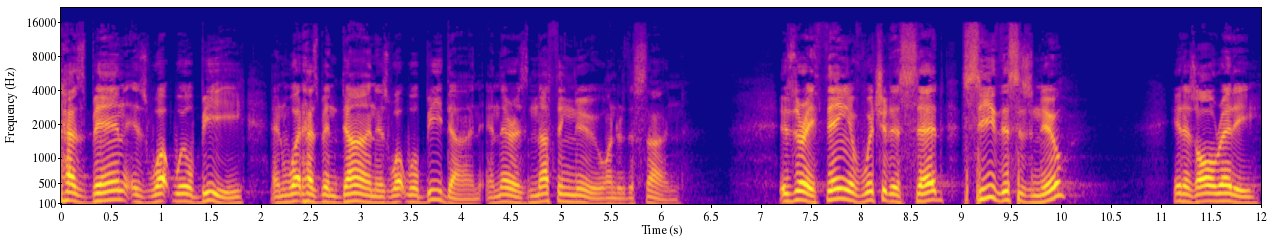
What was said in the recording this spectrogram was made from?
has been is what will be, and what has been done is what will be done, and there is nothing new under the sun. Is there a thing of which it is said, See, this is new? It has already,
